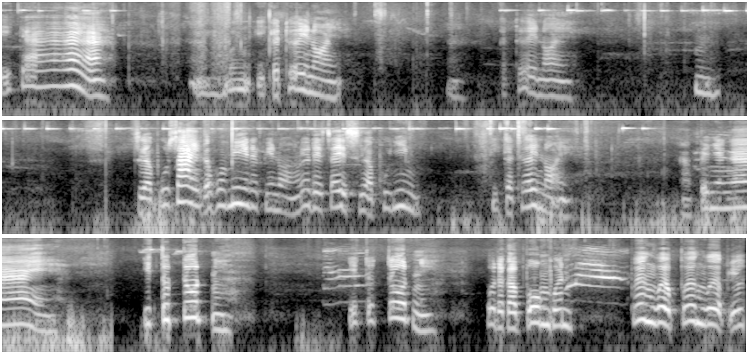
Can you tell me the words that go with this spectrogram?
ดีจ้าเบิ่งอีกกระเทยหน่อยกระเทยหน่อยเสือผู้ใส่กับพ่อมีนะพี่น้องเลยได้ใส่เสือผู้ยิ่งอีกกระเทยหน่อยอเป็นยังไงอีตุ๊ดตุ๊ดนี่อีตุ๊ดตุ๊ดนี่พูดกระโปรงเพิ่นเพิ่งเวิบเพิ่งเวิบอยู่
